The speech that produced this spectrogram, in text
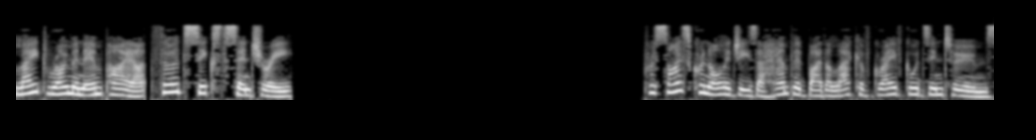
Late Roman Empire, 3rd–6th century. Precise chronologies are hampered by the lack of grave goods in tombs.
